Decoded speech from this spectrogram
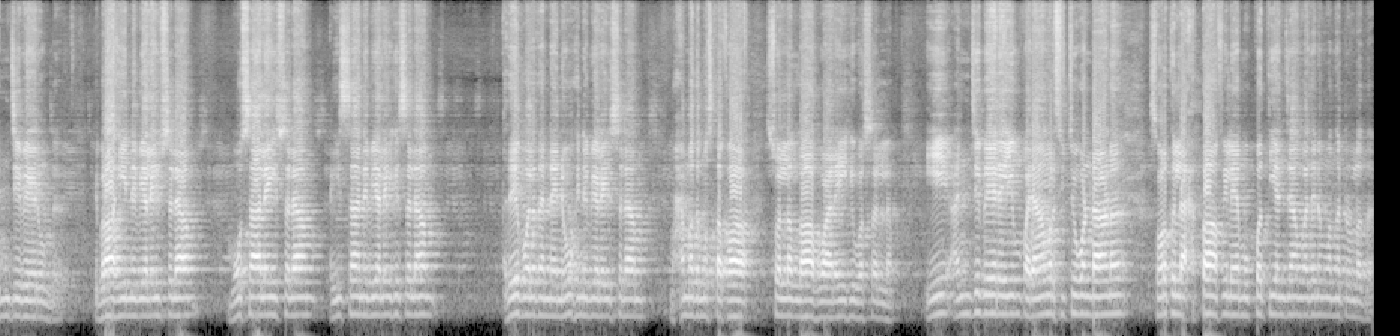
അഞ്ച് പേരുണ്ട്. ഇബ്രാഹിം നബി അലൈഹിസ്സലാം മൂസ അലൈഹിസ്സലാം ഈസാ നബി അലൈഹിസ്സലാം അതേപോലെ തന്നെ നൂഹ് നബി അലൈഹിസ്സലാം മുഹമ്മദ് മുസ്തഫ സ്വല്ലല്ലാഹു അലൈഹി വസല്ലം. ഈ അഞ്ച് പേരെയും പരാമർശിച്ചുകൊണ്ടാണ് സൂറത്തുൽ അഹ്ഖാഫിലെ മുപ്പത്തി അഞ്ചാം വചനം വന്നിട്ടുള്ളത്.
